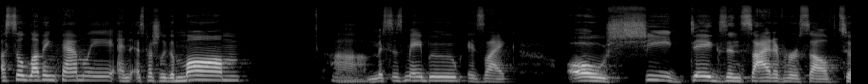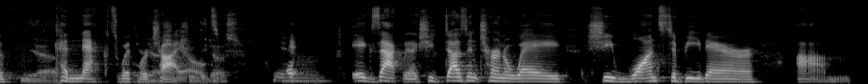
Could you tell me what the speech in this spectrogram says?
a still loving family and especially the mom uh, mrs Mehboob is like oh she digs inside of herself to f- Yeah. connect with her Yeah, she child truly does. Yeah. exactly like she doesn't turn away she wants to be there um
